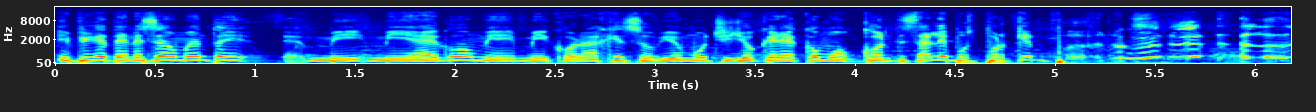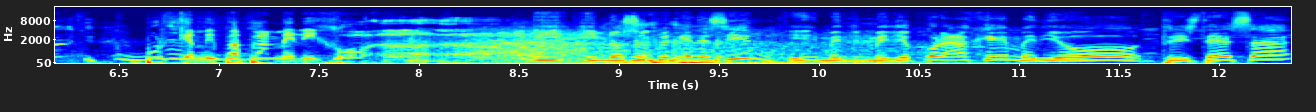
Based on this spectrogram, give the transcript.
Y fíjate, en ese momento eh, mi, mi ego, mi, mi coraje subió mucho y yo quería como contestarle, pues, ¿por qué? Porque mi papá me dijo. Y, y no supe qué decir. Y me, me dio coraje, me dio tristeza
